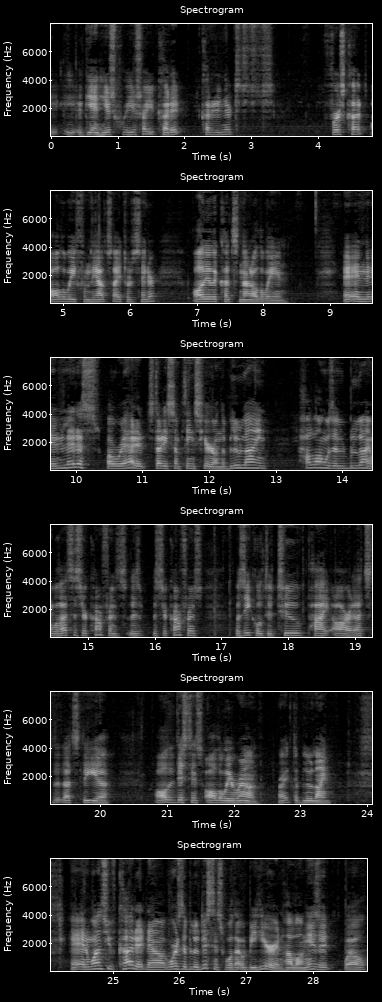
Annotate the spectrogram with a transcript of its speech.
again, here's here's how you cut it. Cut it in there. First cut all the way from the outside towards the center. All the other cuts not all the way in. And, and let us, while we're at it, study some things here. On the blue line, how long was the blue line? Well, that's the circumference. The, the circumference was equal to 2 pi r. That's the, that's the uh, all the distance all the way around, right? The blue line. And once you've cut it, now where's the blue distance? Well, that would be here. And how long is it? Well,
